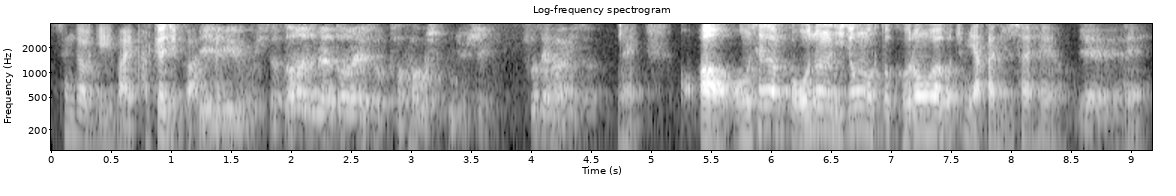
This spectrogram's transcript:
생각이 많이 바뀌어질 것 같아요. 내일 보시죠. 떨어지면 떨어질수록 더 사고 싶은 주식. 초대박이죠. 어, 어, 생각해보니까 오늘 이 종목도 그런 거하고 좀 약간 유사해요. 예. 네,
